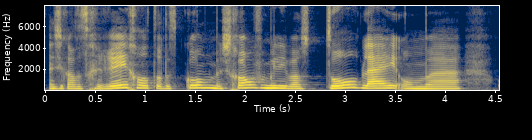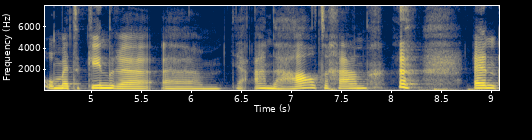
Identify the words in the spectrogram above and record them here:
Dus ik had het geregeld dat het kon. Mijn schoonfamilie was dolblij om, om met de kinderen ehm, ja, aan de haal te gaan. en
